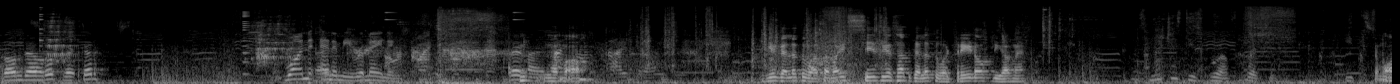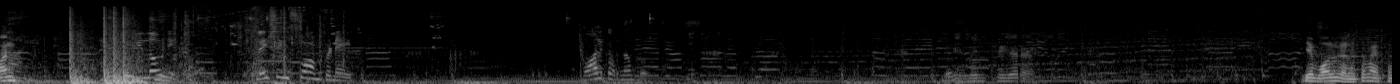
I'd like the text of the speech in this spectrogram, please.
ड्रोन दे रुक वेट कर One enemy remaining. अरे ना ये गलत हुआ था भाई सेज के साथ गलत हुआ ट्रेड ऑफ़ लिया मैं Come on. mine. Reloading. Placing swarm grenade. Wall करना ब्रो ये वॉल गलत है Viper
